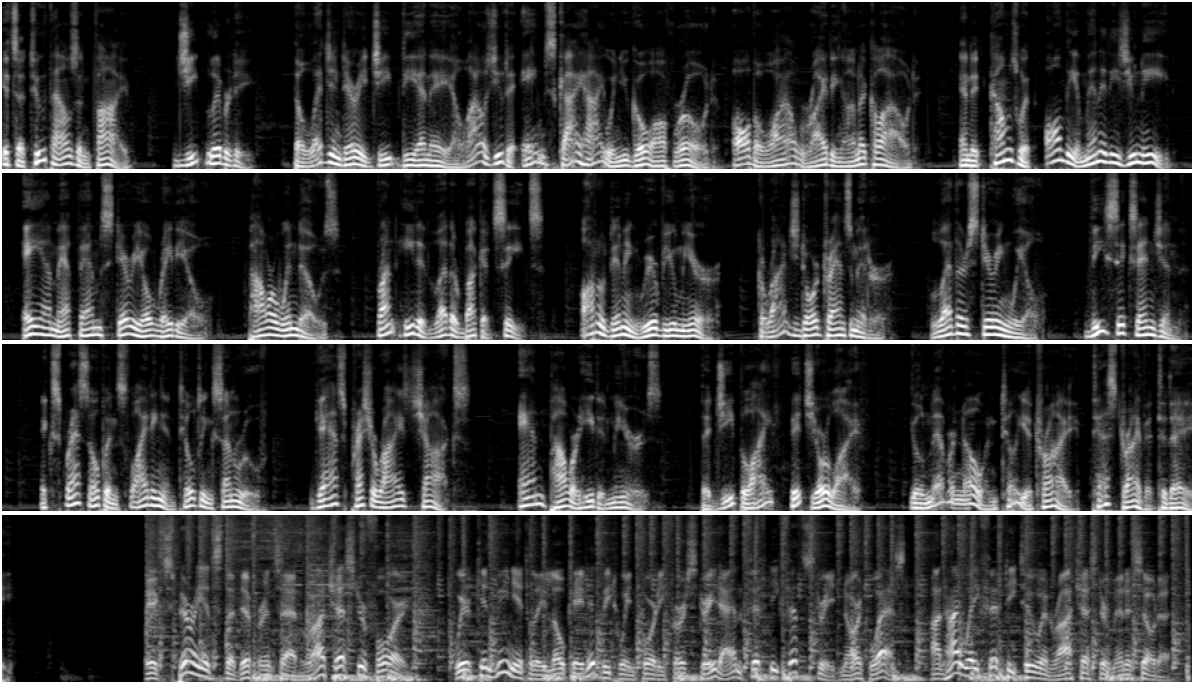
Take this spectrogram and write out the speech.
It's a 2005 Jeep Liberty. The legendary Jeep DNA allows you to aim sky high when you go off-road, all the while riding on a cloud. And it comes with all the amenities you need. AM FM stereo radio, power windows, front heated leather bucket seats, auto dimming rearview mirror, garage door transmitter, leather steering wheel, V6 engine, express open sliding and tilting sunroof, gas pressurized shocks, and power heated mirrors. The Jeep life fits your life. You'll never know until you try. Test drive it today. Experience the difference at Rochester Ford. We're conveniently located between 41st Street and 55th Street Northwest on Highway 52 in Rochester, Minnesota.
